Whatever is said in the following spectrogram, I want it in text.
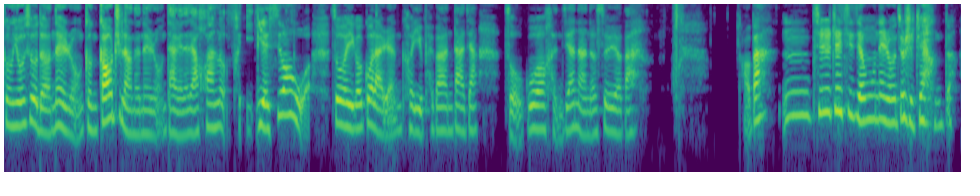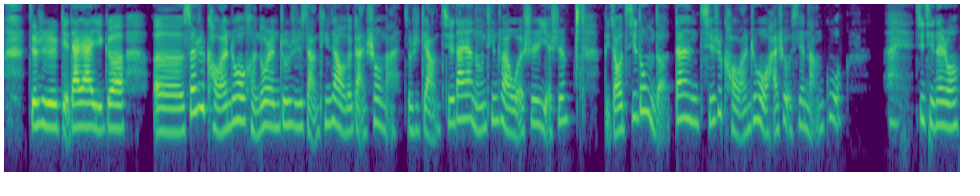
更优秀的内容、更高质量的内容，带给大家欢乐。也希望我作为一个过来人，可以陪伴大家走过很艰难的岁月吧。好吧，嗯，其实这期节目内容就是这样的，就是给大家一个。呃，算是考完之后，很多人就是想听一下我的感受嘛，就是这样。其实大家能听出来，我是也是比较激动的，但其实考完之后，我还是有些难过。唉，具体内容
